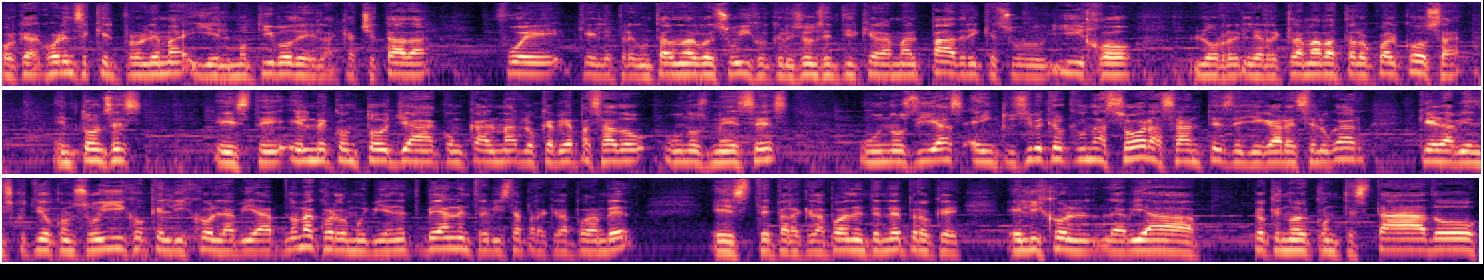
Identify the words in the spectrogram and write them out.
porque acuérdense que el problema y el motivo de la cachetada fue que le preguntaron algo de su hijo, que lo hicieron sentir que era mal padre y que su hijo le reclamaba tal o cual cosa. Entonces, este, él me contó ya con calma lo que había pasado unos meses, unos días e inclusive creo que unas horas antes de llegar a ese lugar, que él había discutido con su hijo, que el hijo le había, no me acuerdo muy bien, vean la entrevista para que la puedan ver, este, para que la puedan entender, pero que el hijo le había, creo que no he contestado,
